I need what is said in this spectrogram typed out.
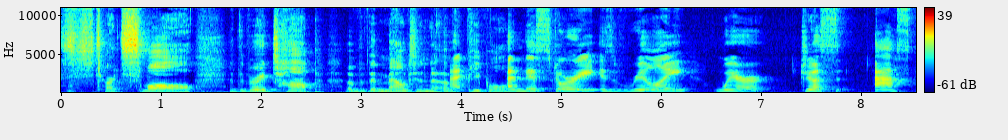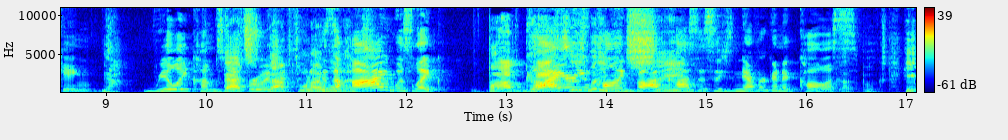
start small at the very top of the mountain of people. And this story is really where just asking Yeah. really comes That's- to fruition. that's what I wanted. Because I was like, Bob Costas. why are you what, calling Bob? Costas? He's never going to call us. Got books. He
